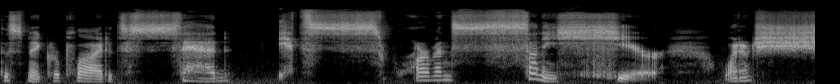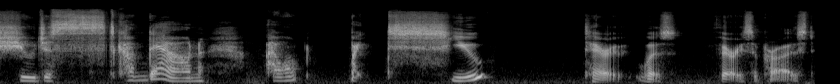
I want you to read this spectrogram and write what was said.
The snake replied, It said, It's warm and sunny here. Why don't you just come down? I won't bite you. Terry was very surprised.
